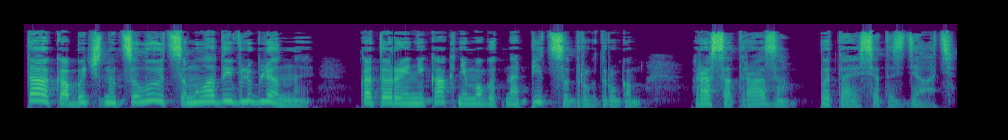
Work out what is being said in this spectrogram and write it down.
Так обычно целуются молодые влюбленные, которые никак не могут напиться друг другом, раз от раза пытаясь это сделать.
